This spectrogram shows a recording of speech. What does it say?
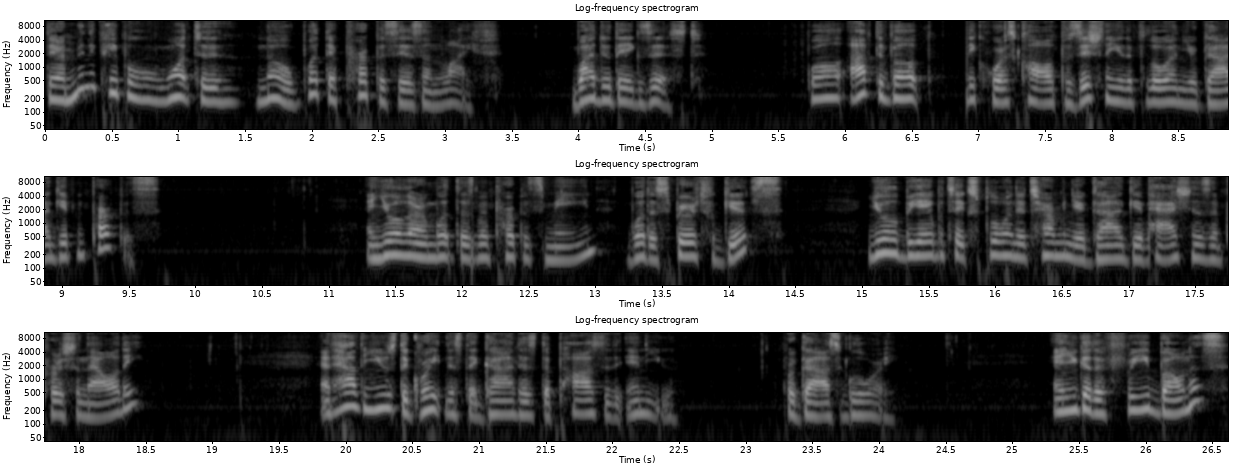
There are many people who want to know what their purpose is in life. Why do they exist? Well, I've developed a course called Positioning to Flow in Your God Given Purpose. And you'll learn what does my purpose mean, what are spiritual gifts. You'll be able to explore and determine your God given passions and personality, and how to use the greatness that God has deposited in you for God's glory. And you get a free bonus,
